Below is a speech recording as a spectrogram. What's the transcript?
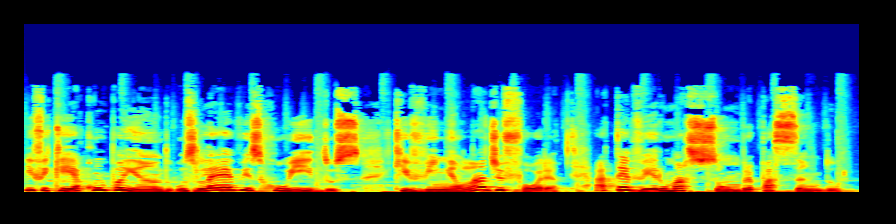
e fiquei acompanhando os leves ruídos que vinham lá de fora, até ver uma sombra passando.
